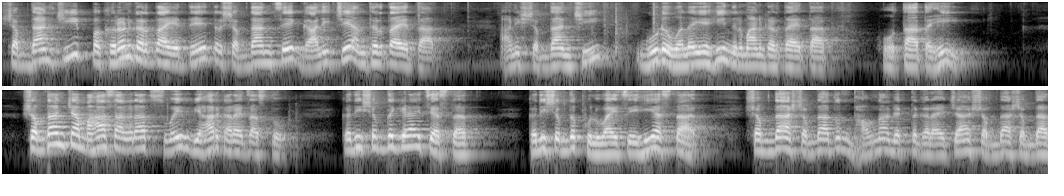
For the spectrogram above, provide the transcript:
शब्दांची पखरण करता येते तर शब्दांचे गालीचे अंथरता येतात आणि शब्दांची गूढवलयही निर्माण करता येतात होतातही. शब्दांच्या महासागरात स्वैर विहार करायचा असतो. कधी शब्द गिळायचे असतात कधी शब्द फुलवायचेही असतात. शब्दा शब्दातून भावना व्यक्त करायच्या शब्दा शब्दात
